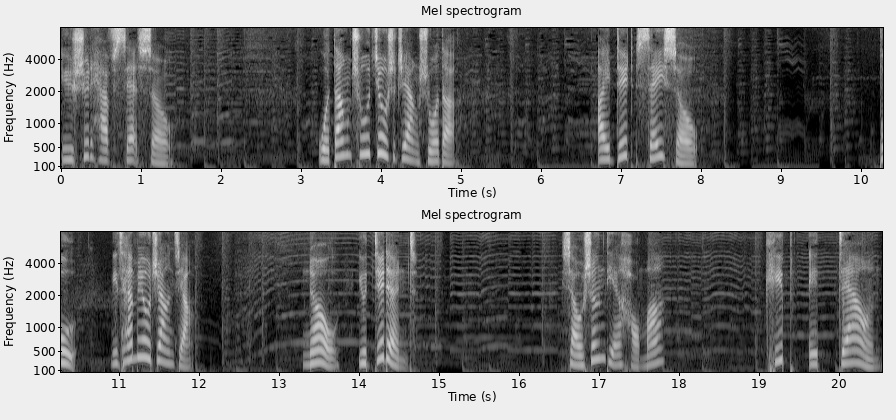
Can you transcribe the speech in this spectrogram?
you should have said so. 我当初就是这样说的。I did say so. 不，你才没有这样讲。No, you didn't. 小声点好吗？Keep it down,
